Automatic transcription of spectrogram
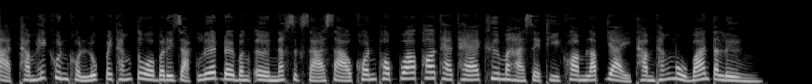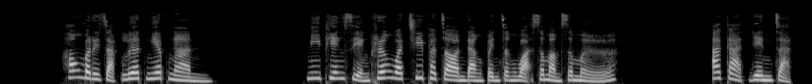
อาจทำให้คุณขนลุกไปทั้งตัวบริจาคเลือดโดยบังเอิญนักศึกษาสาวค้นพบว่าพ่อแท้ๆคือมหาเศรษฐีความลับใหญ่ทำทั้งหมู่บ้านตะลึง ห้องบริจาคเลือดเงียบงัน มีเพียงเสียงเครื่องวัดชีพจรดังเป็นจังหวะสม่ำเสมอ อากาศเย็นจัด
